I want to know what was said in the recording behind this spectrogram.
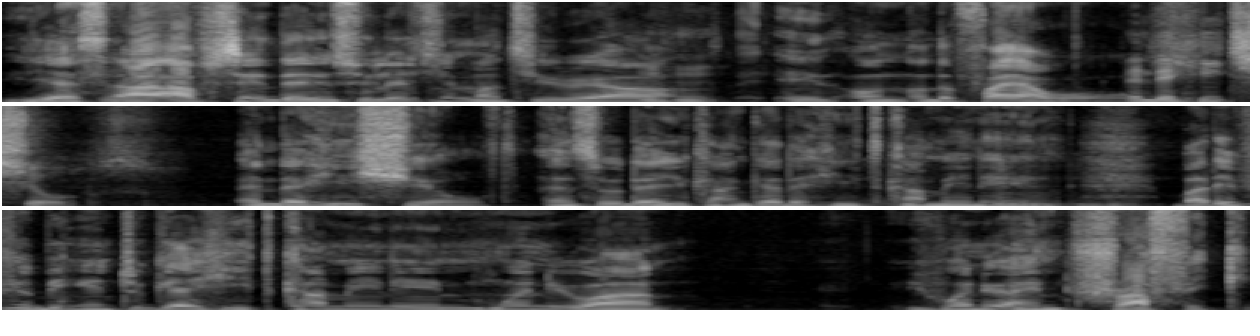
Yes, I, I've seen the insulation material in, on, on the firewall And the heat shields. and the heat shield, and so then you can get the heat coming in. But if you begin to get heat coming in when you are when you are in traffic,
